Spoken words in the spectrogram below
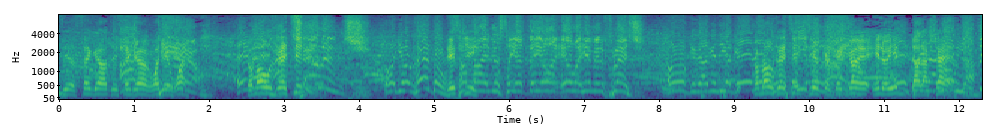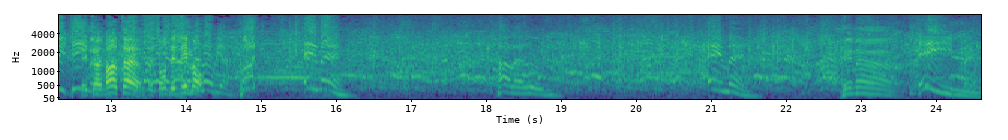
dire Seigneur des Seigneurs, Roi des Rois. Comment oserait-il? Oh, défier. Oh, Comment oserait-il dire que quelqu'un est Elohim dans la chair? C'est un menteur, ce sont des démons. Amen. Aleluya. Amen. Amen. Amen.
